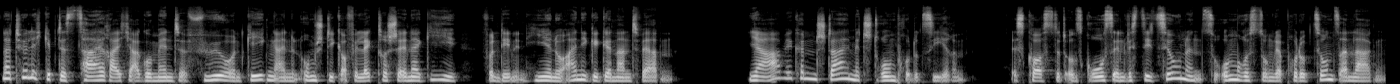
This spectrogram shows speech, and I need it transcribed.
Natürlich gibt es zahlreiche Argumente für und gegen einen Umstieg auf elektrische Energie, von denen hier nur einige genannt werden. Ja, wir können Stahl mit Strom produzieren. Es kostet uns große Investitionen zur Umrüstung der Produktionsanlagen.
